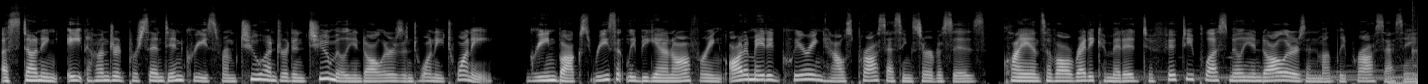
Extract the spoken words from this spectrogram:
a stunning 800% increase from $202 million in 2020. Greenbox recently began offering automated clearinghouse processing services. Clients have already committed to 50 plus million dollars in monthly processing.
